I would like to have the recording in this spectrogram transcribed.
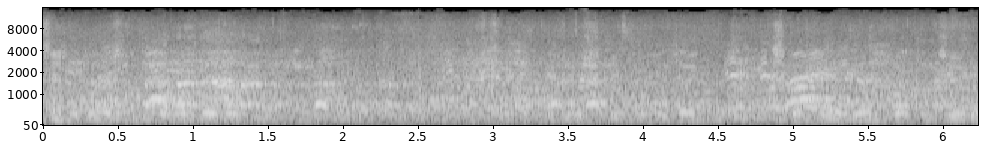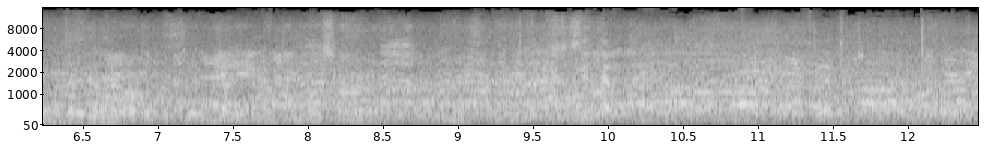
選手センターがない。だけだった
